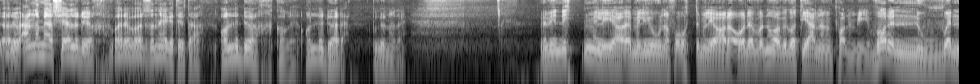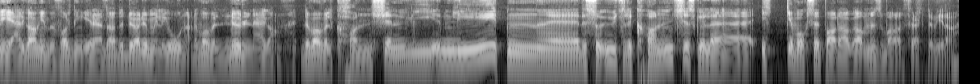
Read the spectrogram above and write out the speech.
da er det jo enda mer kjæledyr. Hva er det, det så negativt her? Alle dør, Kari. Alle døde på grunn av det. Men vi er 19 millioner for 8 milliarder, og det, nå har vi gått gjennom en pandemi. Var det noe nedgang i befolkningen i det hele tatt? Det døde jo millioner, det var vel null nedgang. Det var vel kanskje en, li, en liten eh, Det så ut som det kanskje skulle ikke vokse et par dager, men så bare føk det videre.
